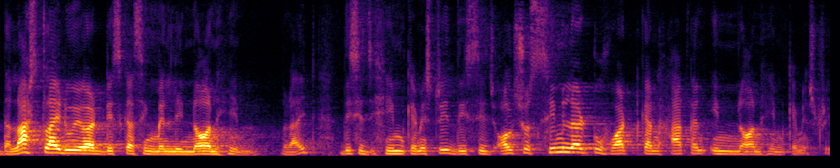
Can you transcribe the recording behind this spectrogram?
The last slide we were discussing mainly non-heme right this is heme chemistry this is also similar to what can happen in non-heme chemistry.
